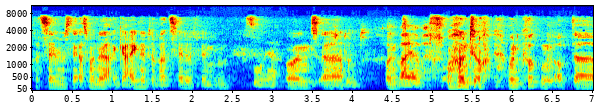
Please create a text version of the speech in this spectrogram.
Parzelle. Wir müssen erstmal eine geeignete Parzelle finden so, ja. und, äh, Stimmt. und- ja was. und, und gucken, ob da,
